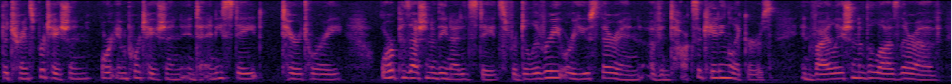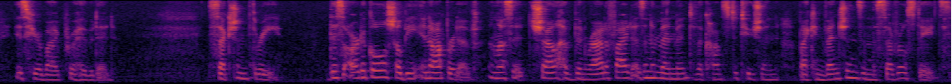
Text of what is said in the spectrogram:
The transportation or importation into any state, territory, or possession of the United States for delivery or use therein of intoxicating liquors in violation of the laws thereof is hereby prohibited. Section 3. This article shall be inoperative unless it shall have been ratified as an amendment to the Constitution by conventions in the several states,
